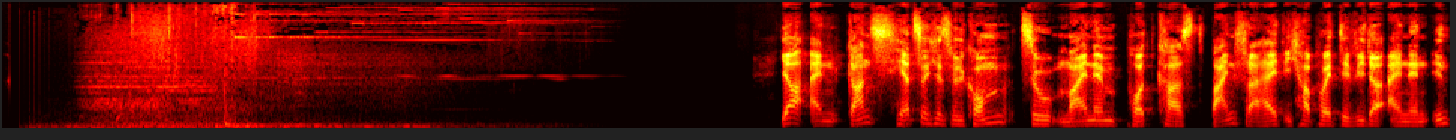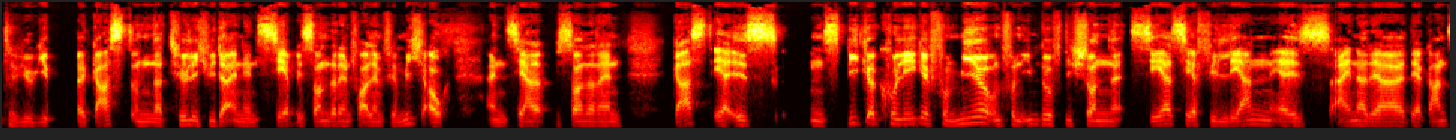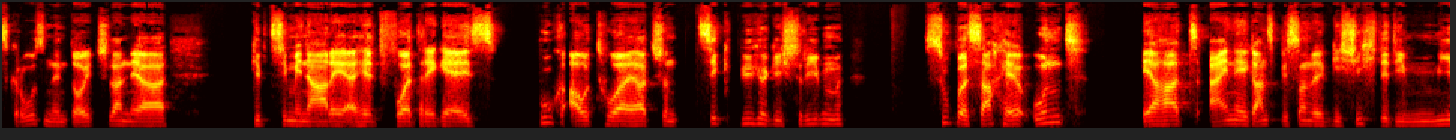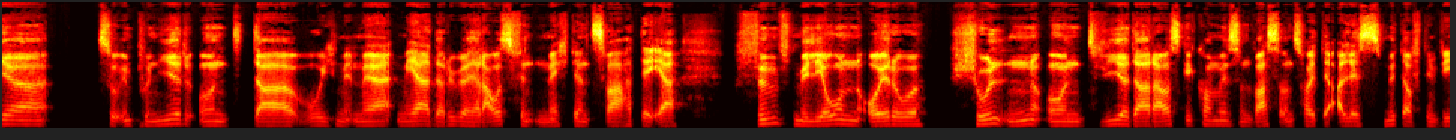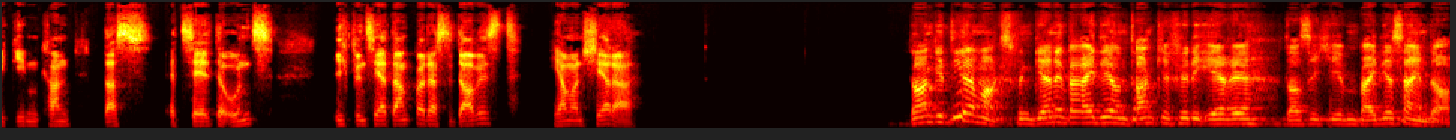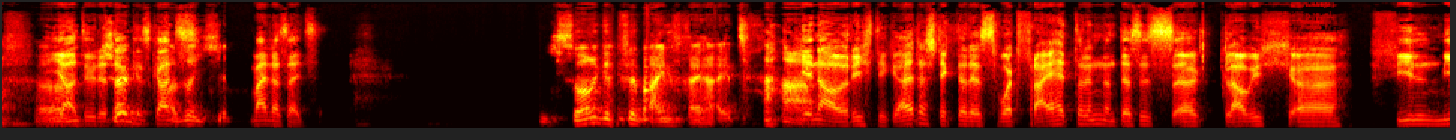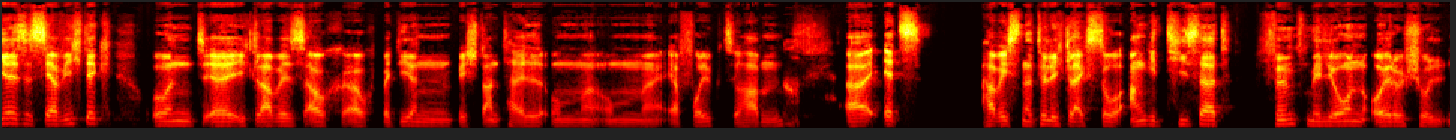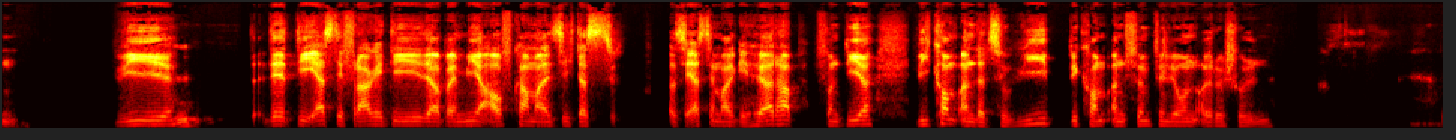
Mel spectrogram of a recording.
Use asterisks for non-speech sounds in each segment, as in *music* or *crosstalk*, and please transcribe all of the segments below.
Ja, ein ganz herzliches Willkommen zu meinem Podcast Beinfreiheit. Ich habe heute wieder einen Interviewgast und natürlich wieder einen sehr besonderen, vor allem für mich auch einen sehr besonderen Gast. Er ist ein Speaker-Kollege von mir und von ihm durfte ich schon sehr, sehr viel lernen. Er ist einer der, der ganz Großen in Deutschland. Er gibt Seminare, er hält Vorträge, er ist Buchautor, er hat schon zig Bücher geschrieben. Super Sache und er hat eine ganz besondere Geschichte, die mir so imponiert und da, wo ich mehr, mehr darüber herausfinden möchte. Und zwar hatte er fünf Millionen Euro Schulden und wie er da rausgekommen ist und was er uns heute alles mit auf den Weg geben kann, das erzählt er uns. Ich bin sehr dankbar, dass du da bist. Hermann Scherer. Danke dir, Max. Bin gerne bei dir und danke für die Ehre, dass ich eben bei dir sein darf. Ja, ähm, du, der Dank ist ganz also ich, meinerseits. Ich sorge für Beinfreiheit. *laughs* genau, richtig. da steckt ja das Wort Freiheit drin und das ist, äh, glaube ich, äh, vielen, mir ist es sehr wichtig und äh, ich glaube, es ist auch, auch bei dir ein Bestandteil, um, um Erfolg zu haben. Äh, jetzt habe ich es natürlich gleich so angeteasert, fünf Millionen Euro Schulden. Wie, mhm. die, die erste Frage, die da bei mir aufkam, als ich das das erste Mal gehört habe von dir. Wie kommt man dazu? Wie bekommt man fünf Millionen Euro Schulden?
